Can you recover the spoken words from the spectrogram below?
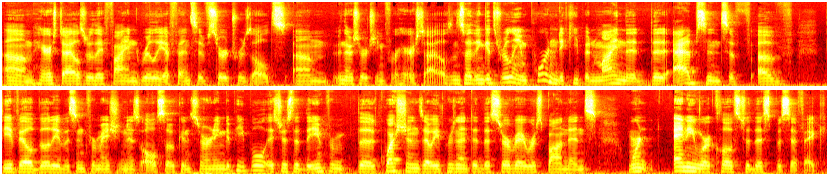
um, hairstyles or they find really offensive search results um, when they're searching for hairstyles. And so I think it's really important to keep in mind that the absence of, of the availability of this information is also concerning to people. It's just that the inform- the questions that we presented, the survey respondents, weren't anywhere close to this specific.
